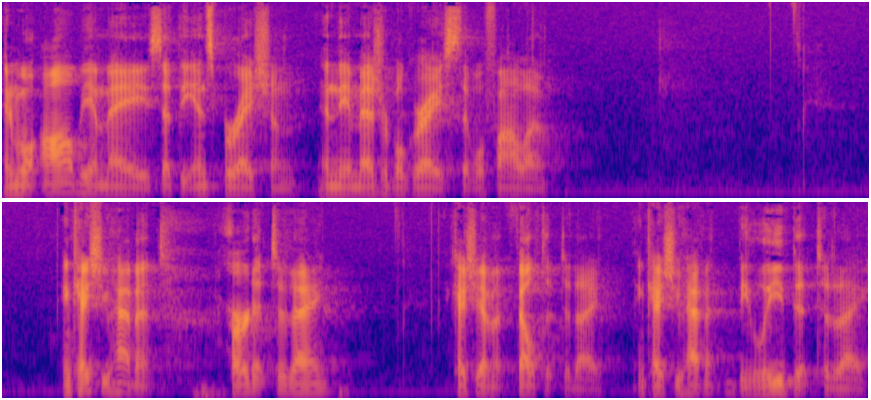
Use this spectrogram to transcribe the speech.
and we'll all be amazed at the inspiration and the immeasurable grace that will follow. In case you haven't heard it today, in case you haven't felt it today, in case you haven't believed it today,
